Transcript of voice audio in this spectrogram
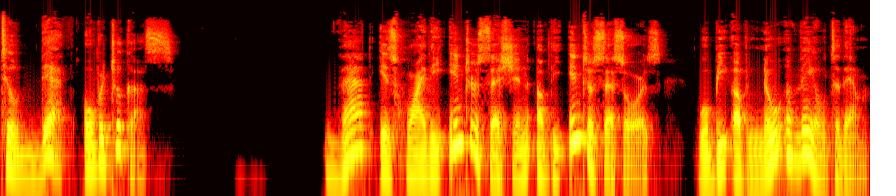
till death overtook us. That is why the intercession of the intercessors will be of no avail to them.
